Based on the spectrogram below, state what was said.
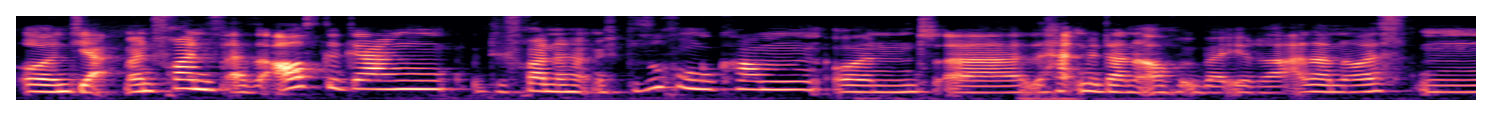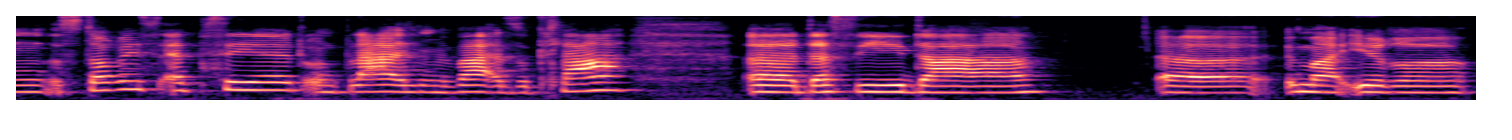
Und ja, mein Freund ist also ausgegangen, die Freundin hat mich besuchen gekommen und äh, hat mir dann auch über ihre allerneuesten Stories erzählt und bla. Mir war also klar, äh, dass sie da äh, immer ihre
